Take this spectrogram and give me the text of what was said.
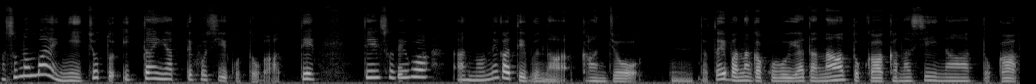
まあ、その前にちょっと一旦やってほしいことがあってでそれはあのネガティブな感情うん、例えば何かこう嫌だなとか悲しいなとか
